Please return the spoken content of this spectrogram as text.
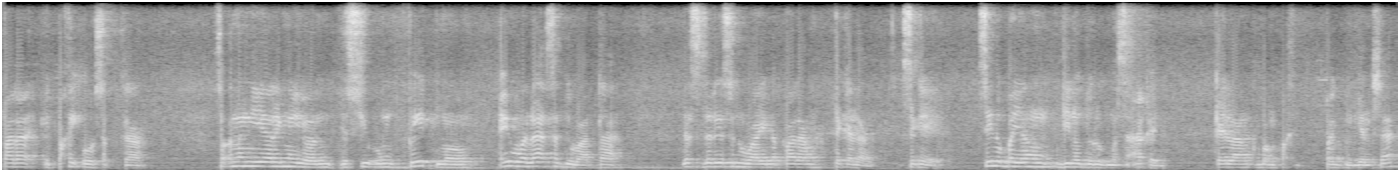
para ipakiusap ka. So, ang nangyayari ngayon is yung faith mo ay wala sa Diwata. That's the reason why na parang, teka lang, sige, sino ba yung dinudulog mo sa akin? Kailangan ko bang paki- pagbigyan siya?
